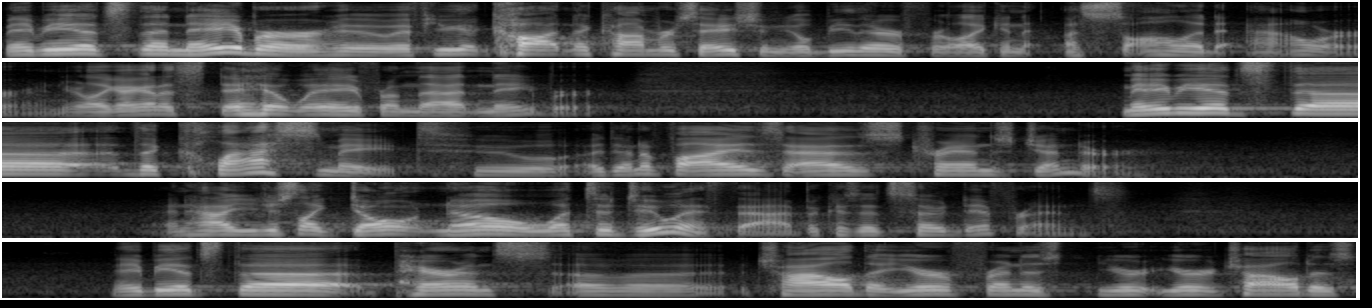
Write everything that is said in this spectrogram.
Maybe it's the neighbor who, if you get caught in a conversation, you'll be there for like an, a solid hour. And you're like, I got to stay away from that neighbor. Maybe it's the, the classmate who identifies as transgender and how you just like don't know what to do with that because it's so different. Maybe it's the parents of a child that your friend is your, your child is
